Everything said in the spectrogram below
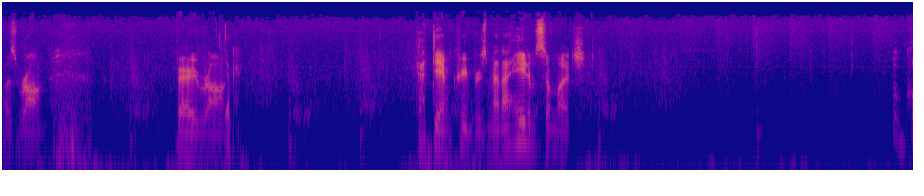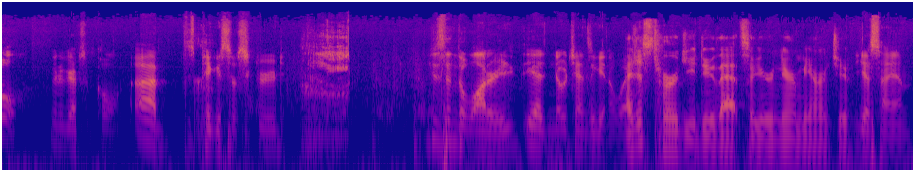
I was wrong. Very wrong. Yep. Goddamn creepers, man! I hate them so much. Oh, coal. I'm gonna grab some coal. Ah, this pig is so screwed. He's in the water. He, he has no chance of getting away. I just heard you do that, so you're near me, aren't you? yes, I am.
